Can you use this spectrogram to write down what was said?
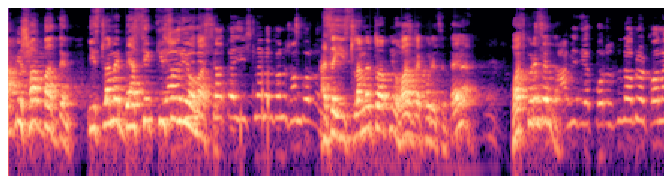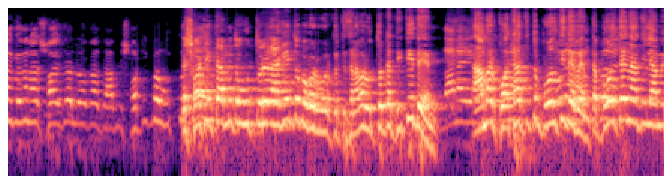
আপনি সব বাদ দেন। ইসলামের বেসিক কিছু নিয়ম আছে। ইসলামের কোনো সম্পর্ক আচ্ছা ইসলামের তো আপনি হজটা করেছেন তাই না? হজ করেছেন না? আমি যে প্রশ্ন আপনার কলা বেগান আর ছয়জন লোক আছে আপনি সঠিকভাবে উত্তর সঠিকটা আপনি তো উত্তরের আগেই তো বকর করতেছেন আমার উত্তরটা দিতে দেন। আমার কথা তো তো বলতে দেবেন তা বলতে না দিলে আমি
